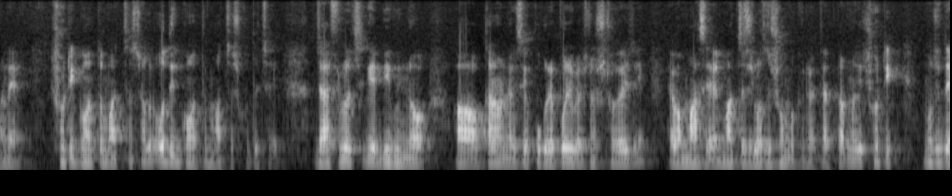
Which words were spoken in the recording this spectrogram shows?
মানে সঠিক গণতে মাছ চাষ না করে অধিক গণতে মাছ চাষ করতে চায়। যার ফলে হচ্ছে গিয়ে বিভিন্ন কারণে হচ্ছে পুকুরের পরিবেশ নষ্ট হয়ে যায় এবং মাছে, মাছ চাষের লসের সম্মুখীন হয়। তারপর আপনাকে সঠিক মজুদে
